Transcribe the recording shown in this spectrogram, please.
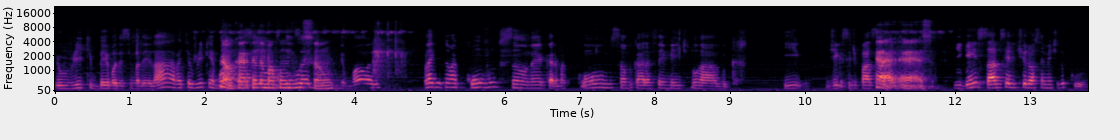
e o Rick bêbado em cima dele lá, ah, vai ter o Rick Morty. Não, o cara tendo uma convulsão. O moleque tem uma convulsão, né, cara? Uma convulsão por causa da semente no rabo. cara. E, diga-se de Cara, passagem, é, ninguém sabe se ele tirou a semente do cu.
